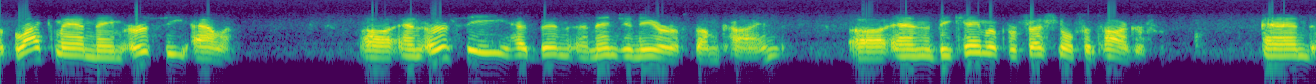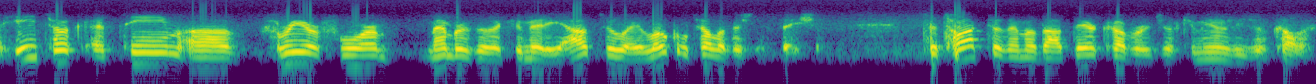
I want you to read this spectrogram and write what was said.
a black man named Ursi Allen. Uh, and Ursi had been an engineer of some kind uh, and became a professional photographer. And he took a team of three or four members of the committee out to a local television station to talk to them about their coverage of communities of color.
